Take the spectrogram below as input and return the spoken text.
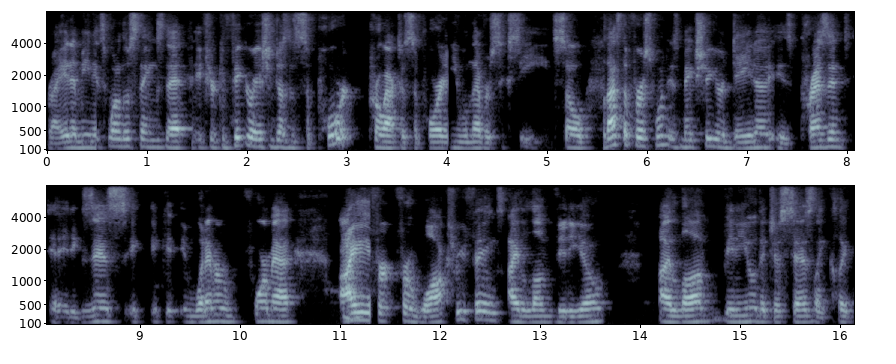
right? I mean, it's one of those things that if your configuration doesn't support proactive support, you will never succeed. So that's the first one is make sure your data is present, it exists it, it, in whatever format I mm-hmm. for for walkthrough things, I love video. I love video that just says like click,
